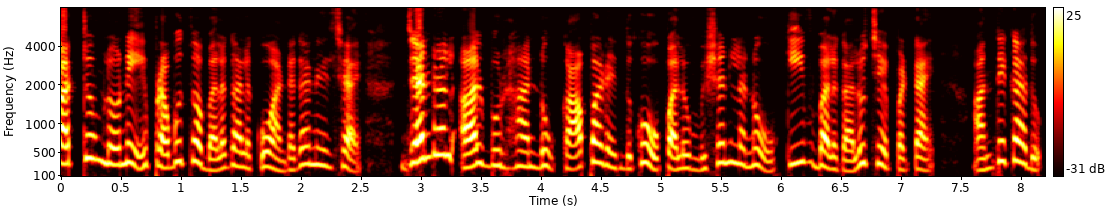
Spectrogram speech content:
ఖర్టూంలోని ప్రభుత్వ బలగాలకు అండగా నిలిచాయి. జనరల్ అల్ బుర్హాన్ను కాపాడేందుకు పలు మిషన్లను కీవ్ బలగాలు చేపట్టాయి. అంతేకాదు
